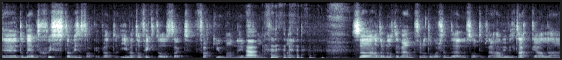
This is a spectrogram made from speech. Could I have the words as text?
eh, De är jävligt schyssta vissa saker. För att, I och med att de fick då sagt 'fuck you money' Ja. från Fortnite. Så hade de något event för något år sedan där de sa typ så här, ah, vi vill tacka alla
